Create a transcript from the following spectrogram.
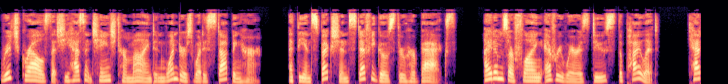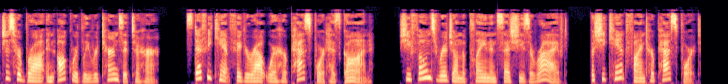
Ridge growls that she hasn't changed her mind and wonders what is stopping her. At the inspection, Steffy goes through her bags. Items are flying everywhere as Deuce, the pilot, catches her bra and awkwardly returns it to her. Steffy can't figure out where her passport has gone. She phones Ridge on the plane and says she's arrived, but she can't find her passport.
